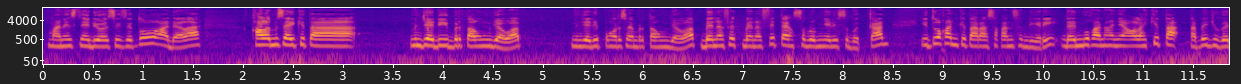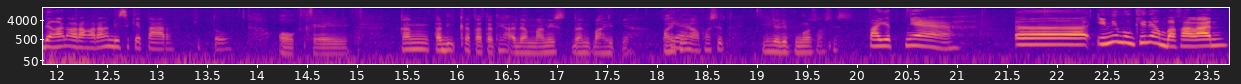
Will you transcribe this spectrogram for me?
manisnya di OSIS itu adalah kalau misalnya kita menjadi bertanggung jawab, menjadi pengurus yang bertanggung jawab, benefit-benefit yang sebelumnya disebutkan itu akan kita rasakan sendiri dan bukan hanya oleh kita, tapi juga dengan orang-orang di sekitar gitu. Oke. Kan tadi kata Teteh ada manis dan pahitnya. Pahitnya yeah. apa sih, Teh? menjadi pengurus osis? Pahitnya, uh, ini mungkin yang bakalan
